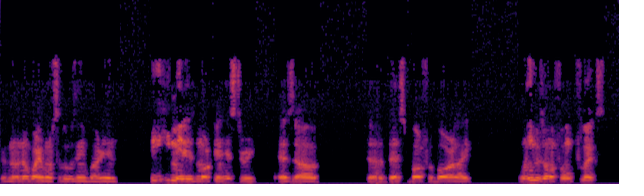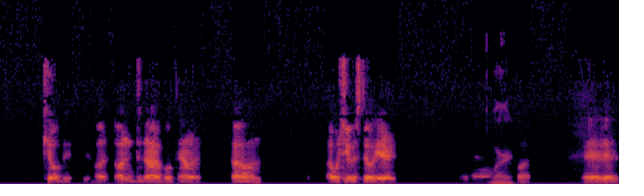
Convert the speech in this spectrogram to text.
because no, nobody wants to lose anybody. And he he made his mark in history as uh the best bar for bar. Like when he was on Funk Flex, killed it. Uh, undeniable talent. Um, I wish he was still here. Word. But it, it,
